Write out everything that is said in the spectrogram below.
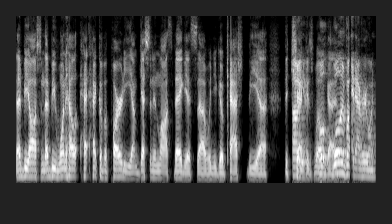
That'd be awesome. That'd be one hell, heck of a party. I'm guessing in Las Vegas uh, when you go cash the uh, the check oh, yeah. as well, we'll, guys. We'll invite everyone.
